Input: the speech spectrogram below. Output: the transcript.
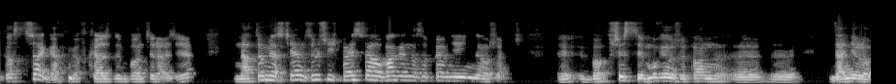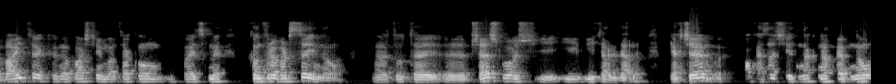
Dostrzegam go w każdym bądź razie. Natomiast chciałem zwrócić Państwa uwagę na zupełnie inną rzecz. Bo wszyscy mówią, że pan e, e, Daniel Obajtek no właśnie ma taką powiedzmy kontrowersyjną e, tutaj e, przeszłość i, i, i tak dalej. Ja chciałem pokazać jednak na pewną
